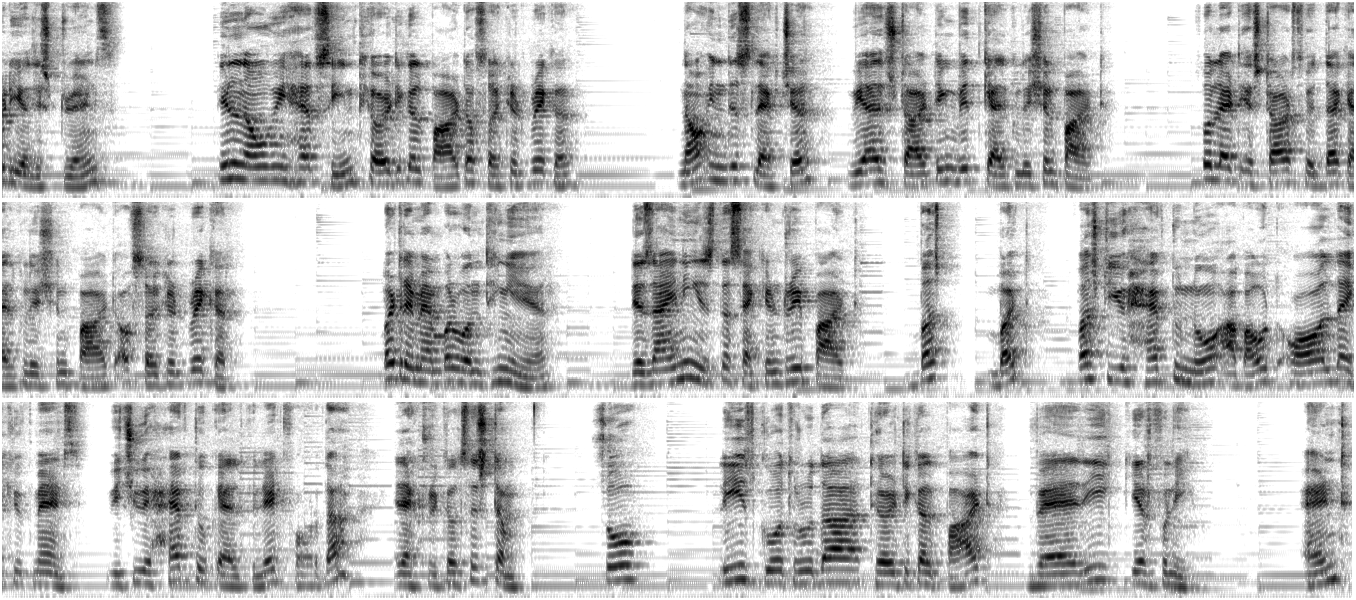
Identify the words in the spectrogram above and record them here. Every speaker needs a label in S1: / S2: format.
S1: Hello dear students. Till now we have seen theoretical part of circuit breaker. Now in this lecture we are starting with calculation part. So let's start with the calculation part of circuit breaker. But remember one thing here. Designing is the secondary part. But but first you have to know about all the equipments which you have to calculate for the electrical system. So please go through the theoretical part very carefully and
